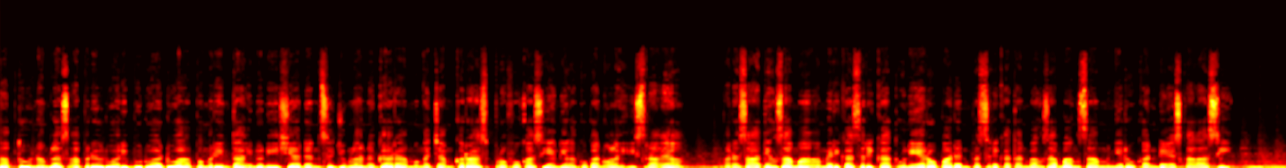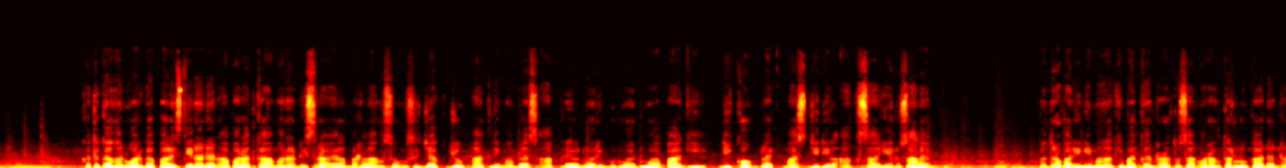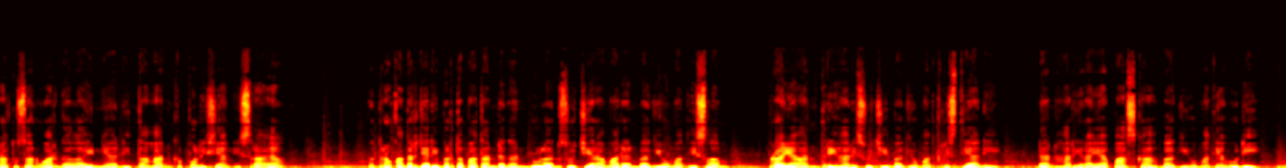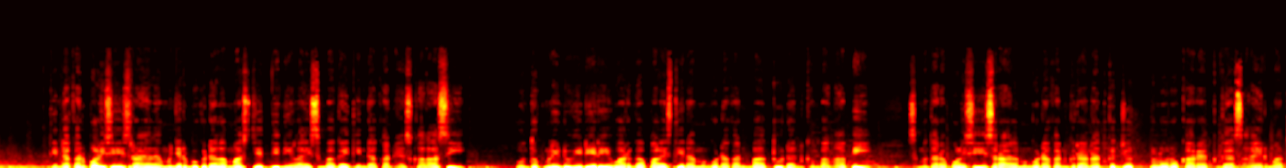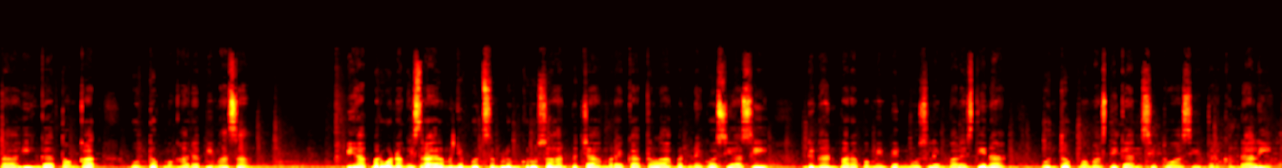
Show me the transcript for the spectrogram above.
Sabtu 16 April 2022, pemerintah Indonesia dan sejumlah negara mengecam keras provokasi yang dilakukan oleh Israel. Pada saat yang sama, Amerika Serikat, Uni Eropa, dan Perserikatan Bangsa-Bangsa menyerukan deeskalasi. Ketegangan warga Palestina dan aparat keamanan Israel berlangsung sejak Jumat 15 April 2022 pagi di Komplek Masjidil Aqsa, Yerusalem. Bentrokan ini mengakibatkan ratusan orang terluka dan ratusan warga lainnya ditahan kepolisian Israel. Bentrokan terjadi bertepatan dengan bulan suci Ramadan bagi umat Islam, perayaan Tri Hari Suci bagi umat Kristiani, dan Hari Raya Paskah bagi umat Yahudi. Tindakan polisi Israel yang menyerbu ke dalam masjid dinilai sebagai tindakan eskalasi. Untuk melindungi diri, warga Palestina menggunakan batu dan kembang api, sementara polisi Israel menggunakan granat kejut, peluru karet, gas air mata, hingga tongkat untuk menghadapi massa. Pihak berwenang Israel menyebut sebelum kerusuhan pecah mereka telah bernegosiasi dengan para pemimpin muslim Palestina untuk memastikan situasi terkendali.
